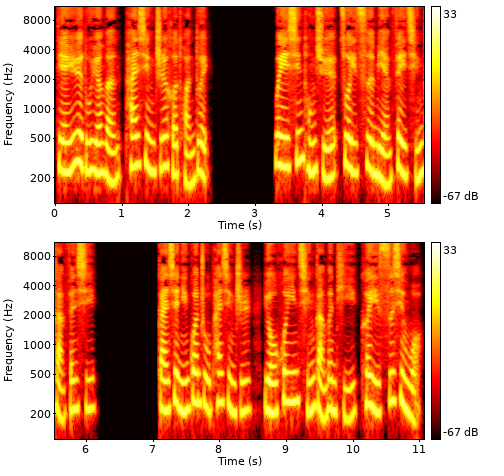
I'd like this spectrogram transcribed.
点阅读原文，潘幸之和团队为新同学做一次免费情感分析。感谢您关注潘幸之，有婚姻情感问题可以私信我。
